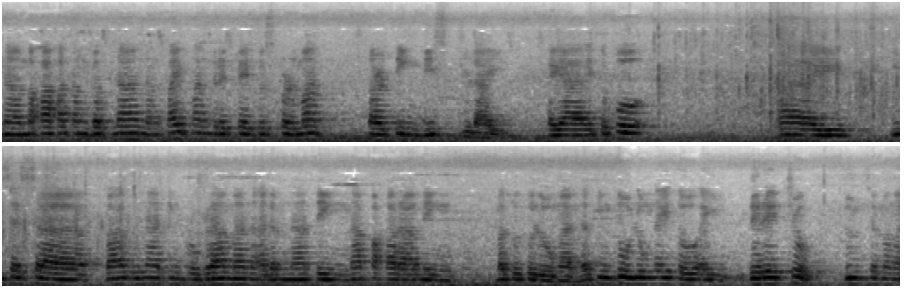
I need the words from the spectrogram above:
na makakatanggap na ng 500 pesos per month starting this July. Kaya ito po ay isa sa bago nating programa na alam nating napakaraming matutulungan. At yung tulong na ito ay diretso dun sa mga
